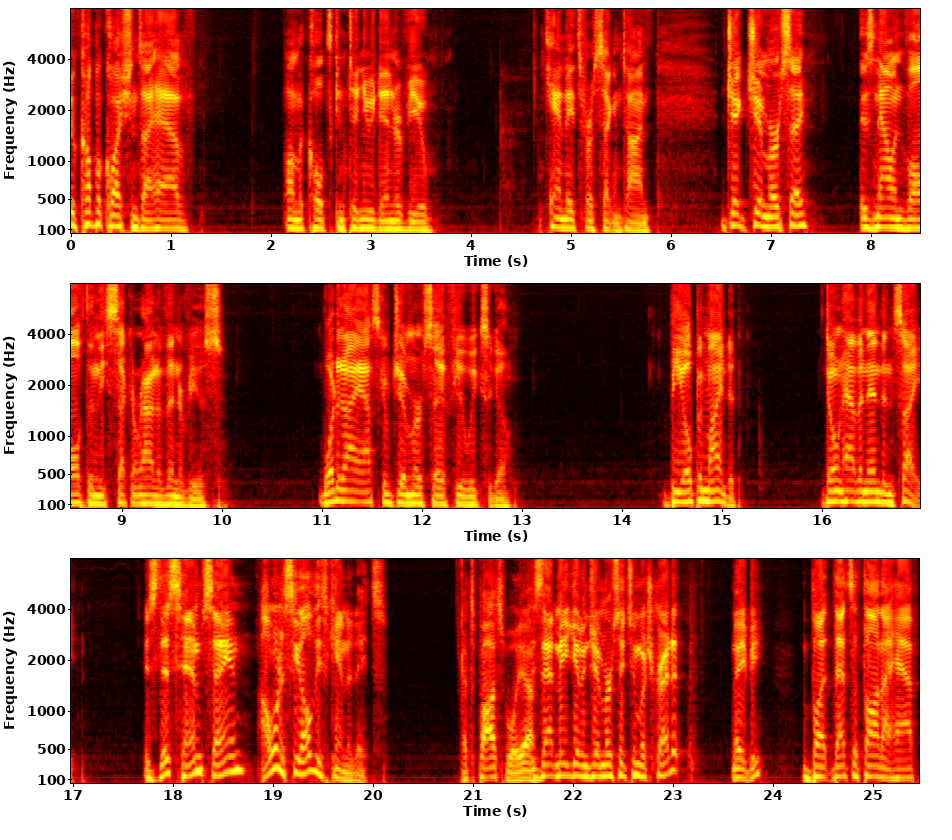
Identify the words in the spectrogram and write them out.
A couple questions I have on the Colts continuing to interview candidates for a second time. Jake Jim Irsay is now involved in the second round of interviews. What did I ask of Jim Irsay a few weeks ago? Be open minded. Don't have an end in sight. Is this him saying, I want to see all these candidates? That's possible, yeah. Is that me giving Jim Irsay too much credit? Maybe. But that's a thought I have.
